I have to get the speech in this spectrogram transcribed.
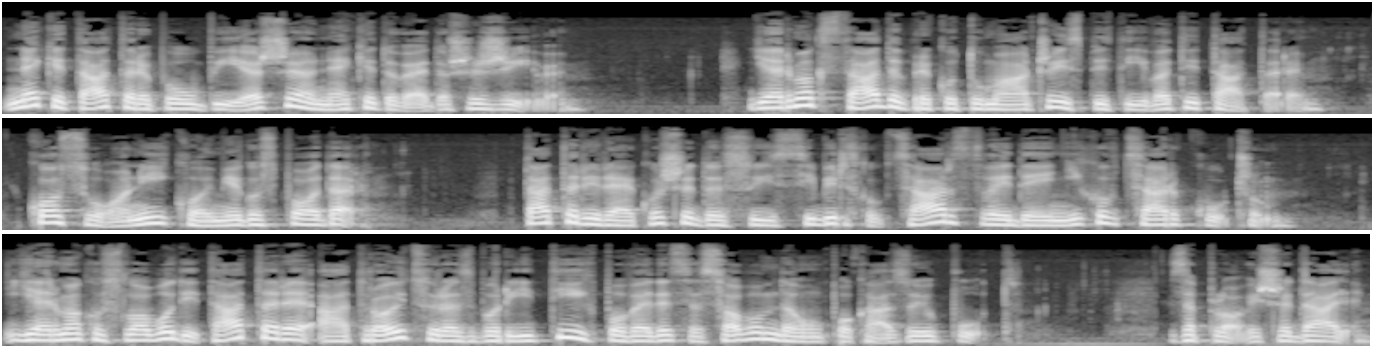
Neke tatare poubijaše, a neke dovedoše žive. Jermak stade preko tumača ispitivati tatare. Ko su oni i kojim je gospodar? Tatari rekoše da su iz Sibirskog carstva i da je njihov car Kučum. Jermak oslobodi Tatare, a trojicu razboriti ih povede sa sobom da mu pokazuju put. Zaploviše dalje.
